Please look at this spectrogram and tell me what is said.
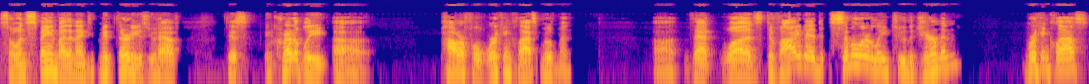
So in Spain, by the mid 30s, you have this incredibly uh, powerful working class movement uh, that was divided similarly to the German working class,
